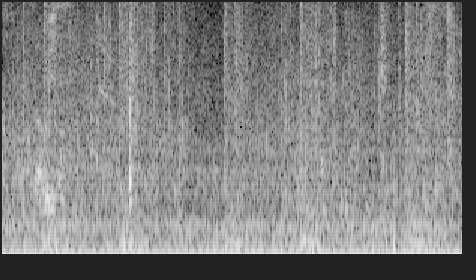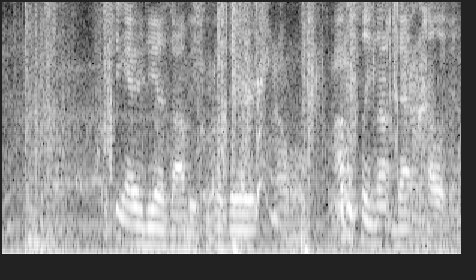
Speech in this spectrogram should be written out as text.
Stupid zombies. The idea of zombies because they're obviously not that intelligent.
